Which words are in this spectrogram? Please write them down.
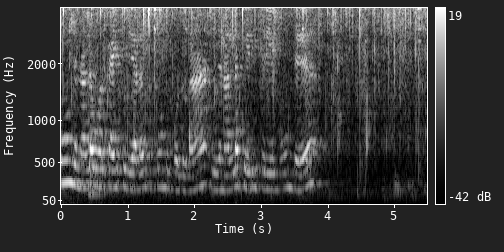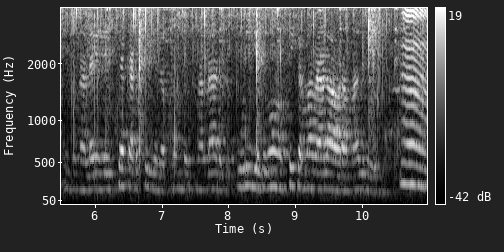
பூண்டு நல்லா ஒரு கைப்பிடி அளவுக்கு பூண்டு போட்டுக்கிறேன் இது நல்ல பெரிய பெரிய பூண்டு. இது நல்லா எதிர்ச்சியாக கிடச்சிது இந்த பூண்டு. நல்லா இருக்குது புளி எதுவும் சீக்கிரமாக வேலை ஆகிற மாதிரி ம்.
